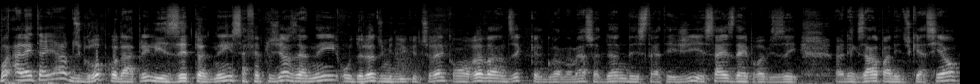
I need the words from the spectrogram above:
Moi, à l'intérieur du groupe qu'on a appelé les étonnés, ça fait plusieurs années, au-delà du milieu culturel, qu'on revendique que le gouvernement se donne des stratégies et cesse d'improviser. Un exemple en éducation,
